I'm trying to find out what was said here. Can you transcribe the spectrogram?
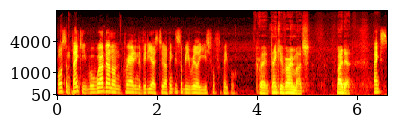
Awesome. Thank you. Well, well done on creating the videos too. I think this will be really useful for people. Great. Thank you very much. Bye, Dan. Thanks.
